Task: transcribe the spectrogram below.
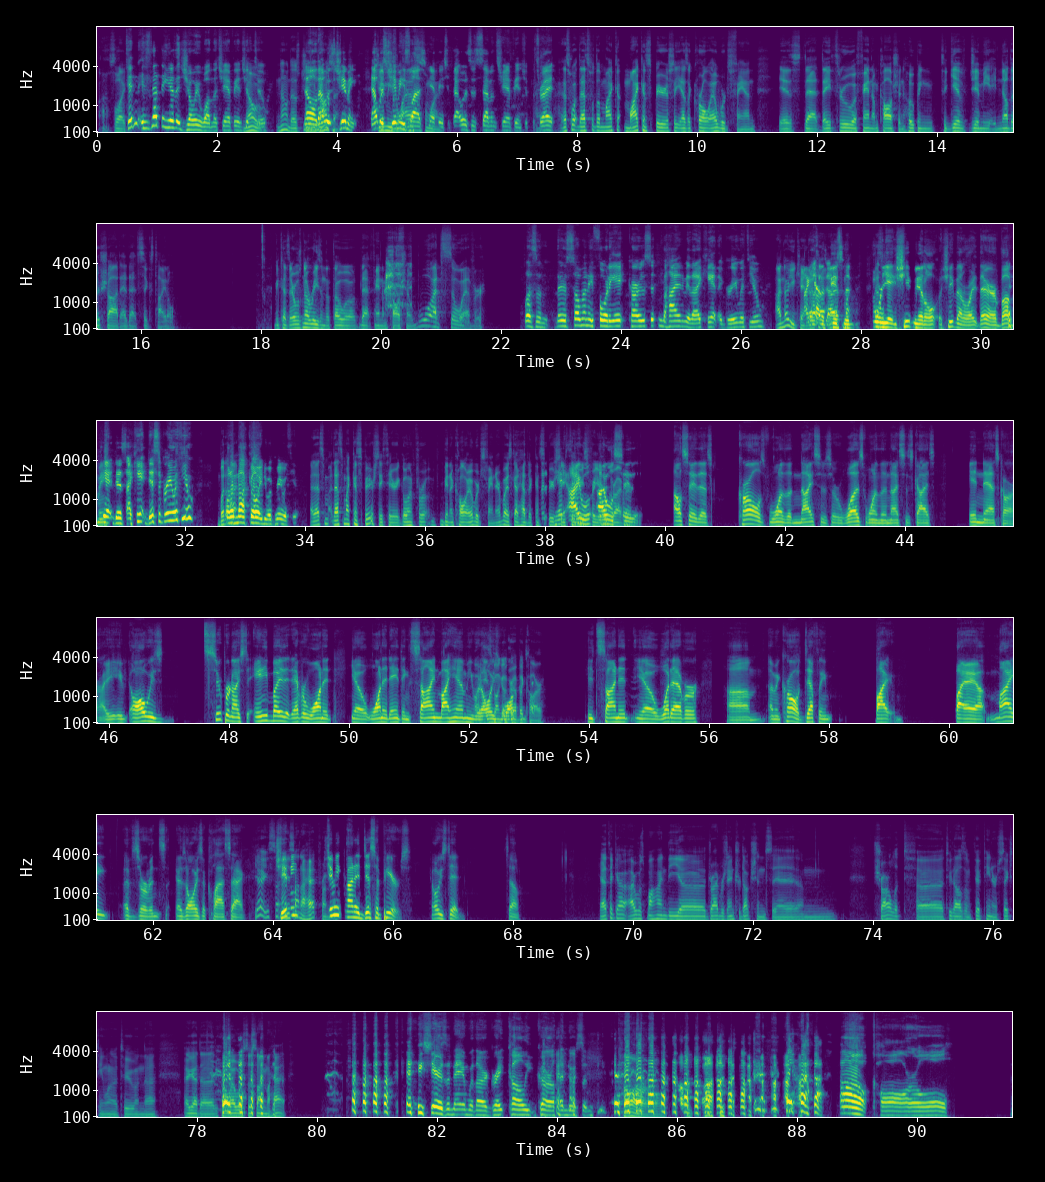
i was like Didn't isn't that the year that Joey won the championship no too? no that was No, Jimmy that was Jimmy. That was Jimmy's Jimmy's last last, championship. That was his seventh championship. That's right. that's what that's what the my my conspiracy as a carl edwards fan is that they threw a phantom caution hoping to give jimmy another shot at that sixth title because there was no reason to throw a, that phantom caution whatsoever Listen, there's so many 48 cars sitting behind me that I can't agree with you. i know you can't I got a that's piece my- of 48 sheet metal, sheet metal right there above I me. can't dis- I can't disagree with you, but but I, I'm not going to agree with you. Uh, that's my that's my conspiracy theory going for being a carl edwards fan everybody's got to have their conspiracy Hey, theories I will. for your I will driver. say that. I'll say this: Carl's one of the nicest, or was one of the nicest guys in NASCAR. I, he always super nice to anybody that ever wanted, you know, wanted anything signed by him. He Oh, would he's always go grab a car He'd sign it, you know, whatever. Um, I mean, Carl definitely, by by uh, my observance, is always a class act. Yeah, he's, Jimmy- he's not a hat from Jimmy kind of disappears. He always did. So Yeah, I think I, I was behind the uh, driver's introductions in Charlotte, uh, 2015 or 16, one of the two, and uh, I got uh, Carl Edwards to sign my hat. and he shares a name with our great colleague Carl Henderson. Carl. oh, oh, Carl.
